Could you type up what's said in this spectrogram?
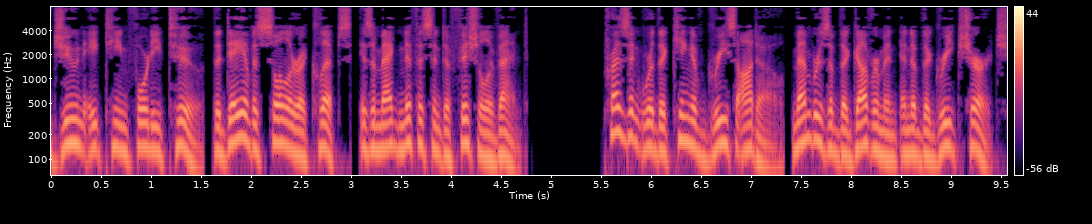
June 1842, the day of a solar eclipse, is a magnificent official event. Present were the King of Greece Otto, members of the government and of the Greek Church.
